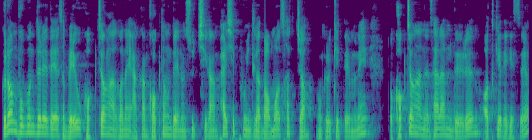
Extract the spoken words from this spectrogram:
그런 부분들에 대해서 매우 걱정하거나 약간 걱정되는 수치가 한 80포인트가 넘어섰죠. 어, 그렇기 때문에 또 걱정하는 사람들은 어떻게 되겠어요?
